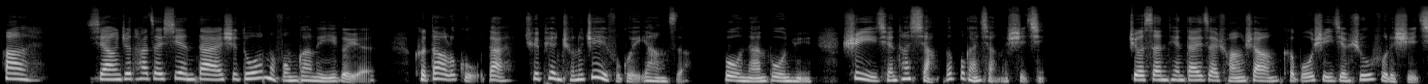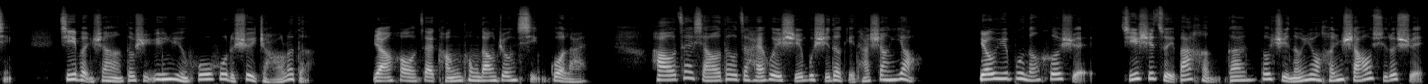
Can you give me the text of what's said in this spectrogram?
唉。想着他在现代是多么风光的一个人，可到了古代却变成了这副鬼样子，不男不女，是以前他想都不敢想的事情。这三天待在床上可不是一件舒服的事情，基本上都是晕晕乎乎的睡着了的，然后在疼痛当中醒过来。好在小豆子还会时不时的给他上药。由于不能喝水，即使嘴巴很干，都只能用很少许的水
